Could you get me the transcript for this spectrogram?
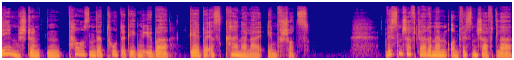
dem stünden tausende Tote gegenüber, gäbe es keinerlei Impfschutz. Wissenschaftlerinnen und Wissenschaftler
